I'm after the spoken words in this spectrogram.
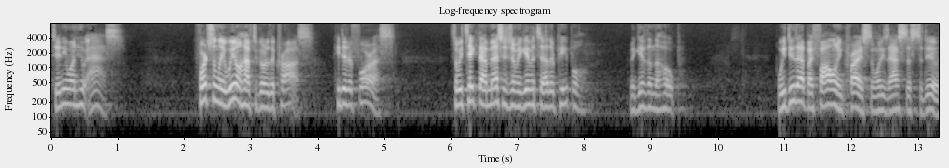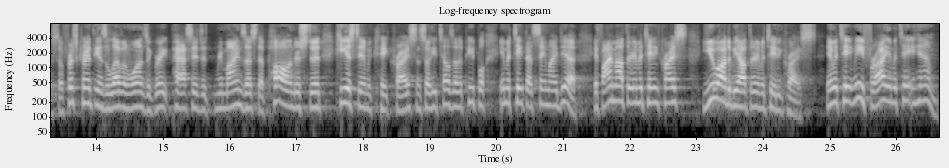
to anyone who asks. Fortunately, we don't have to go to the cross, He did it for us. So we take that message and we give it to other people, we give them the hope. We do that by following Christ and what he's asked us to do. So 1 Corinthians 11 1 is a great passage. It reminds us that Paul understood he is to imitate Christ. And so he tells other people, imitate that same idea. If I'm out there imitating Christ, you ought to be out there imitating Christ. Imitate me, for I imitate him.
